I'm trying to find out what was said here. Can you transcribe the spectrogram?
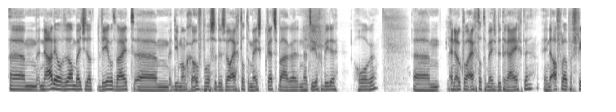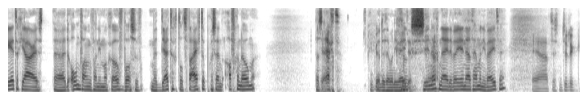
Ehm, nadeel was wel een beetje dat wereldwijd ehm, die mangrovenbossen dus wel echt tot de meest kwetsbare natuurgebieden horen. Ehm, en ook wel echt tot de meest bedreigde. In de afgelopen 40 jaar is eh, de omvang van die mangrovenbossen met 30 tot 50 procent afgenomen. Dat is Ja. echt Ik wil dit helemaal niet weten. Ja. Nee, dat wil je inderdaad helemaal niet weten. Ja, het is natuurlijk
